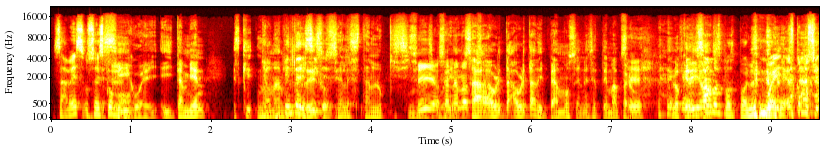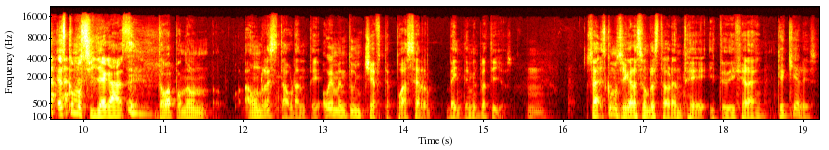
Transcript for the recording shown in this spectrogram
¿sabes? O sea, es como... Sí, güey. Y también, es que, no Yo, ¿por mames, las redes sociales están loquísimas, Sí, o sea, nada más, O sea, ahorita, ahorita dipeamos en ese tema, pero Sí. lo que lo dices... llevamos posponiendo. Güey, es como, si, es como si llegas, te voy a poner un- a un restaurante. Obviamente un chef te puede hacer 20 mil platillos. Mm. O sea, es como si llegaras a un restaurante y te dijeran, ¿qué quieres?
